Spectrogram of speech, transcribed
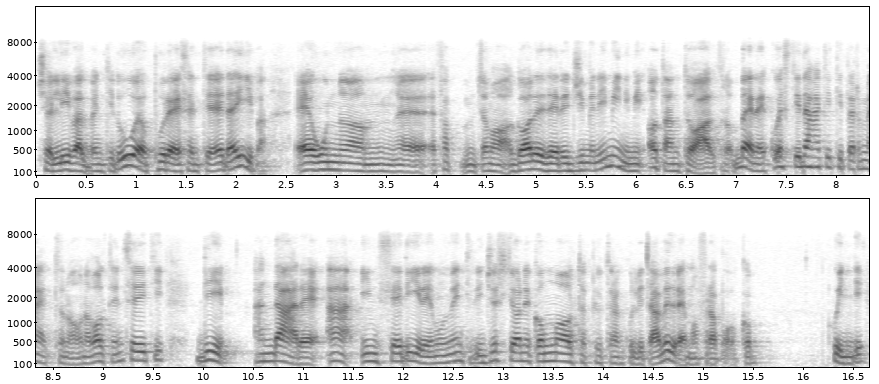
c'è l'IVA al 22 oppure sentire da IVA, un, um, eh, fa, diciamo, gode dei regimi dei minimi o tanto altro. Bene, questi dati ti permettono, una volta inseriti, di andare a inserire i movimenti di gestione con molta più tranquillità, vedremo fra poco. Quindi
